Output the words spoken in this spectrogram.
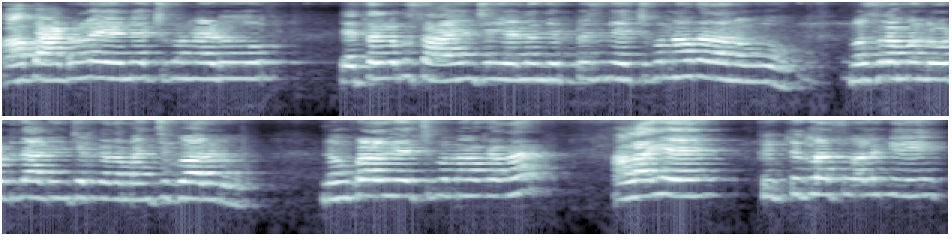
ఆ పాఠంలో ఏం నేర్చుకున్నాడు? ఇతరులకు సాయం చేయాలని చెప్పేసి నేర్చుకున్నావు కదా నువ్వు. ముసలమ్మ రోడ్డు దాటించాడు కదా మంచి బాలుడు. నువ్వు కూడా నేర్చుకున్నావు కదా? అలాగే ఫిఫ్త్ క్లాస్ వాళ్ళకి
